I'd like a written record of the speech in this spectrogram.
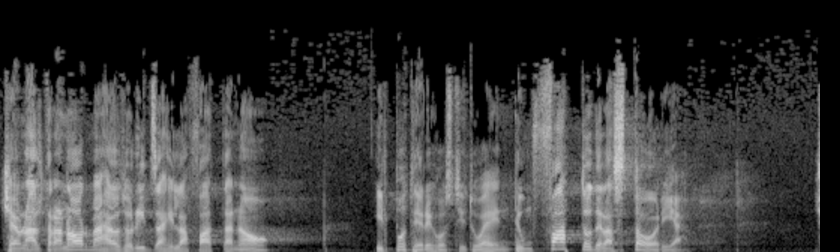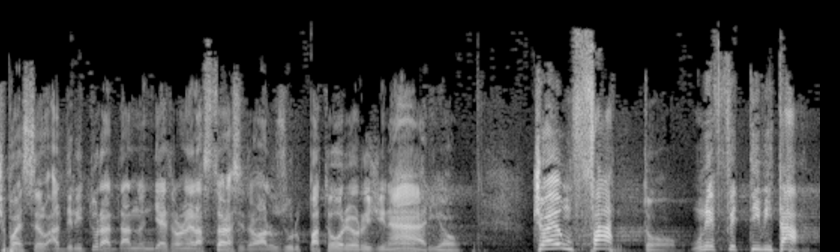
C'è un'altra norma che autorizza chi l'ha fatta? No. Il potere costituente, un fatto della storia. Ci può essere addirittura andando indietro nella storia si trova l'usurpatore originario. Cioè un fatto, un'effettività.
